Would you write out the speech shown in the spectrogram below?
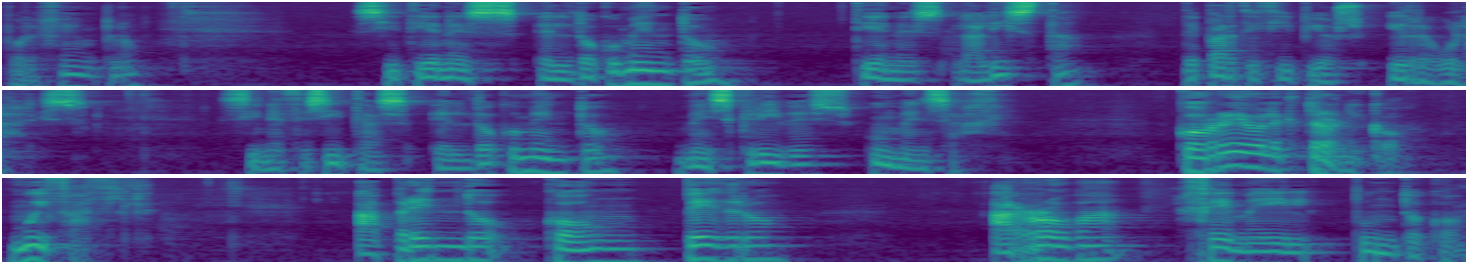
por ejemplo. Si tienes el documento, tienes la lista de participios irregulares. Si necesitas el documento, me escribes un mensaje. Correo electrónico, muy fácil aprendo con Pedro arroba gmail.com.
